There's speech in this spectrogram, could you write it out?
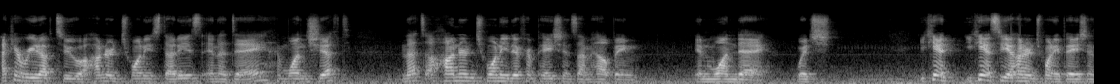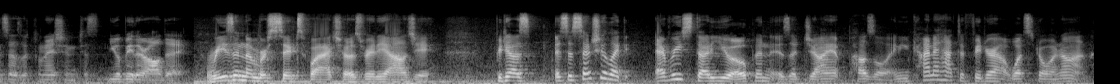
I can read up to 120 studies in a day in one shift, and that's 120 different patients I'm helping in one day, which you can't you can't see 120 patients as a clinician because you'll be there all day. Reason number six why I chose radiology. Because it's essentially like every study you open is a giant puzzle and you kind of have to figure out what's going on.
